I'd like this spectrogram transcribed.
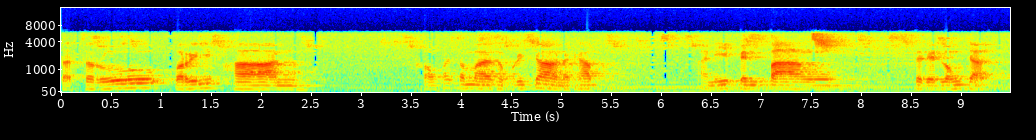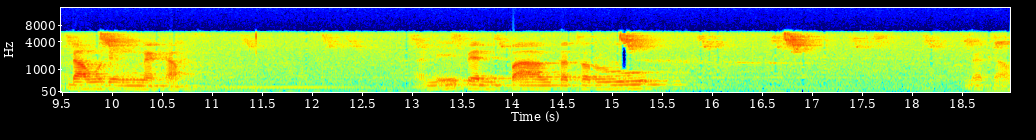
ตัสรู้ปรินิพาน ของพระสัมมาสัมพุทธเจ้านะครับ อันนี้เป็นปางเสด็จลงจากดาวดึงนะครับ อันนี้เป็นปางตัสรู้นะครับ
